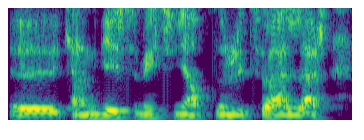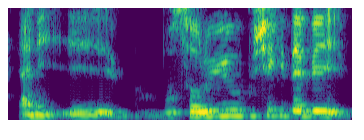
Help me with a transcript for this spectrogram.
e, kendi geliştirmek için yaptığın ritüeller yani e, bu soruyu bu şekilde bir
